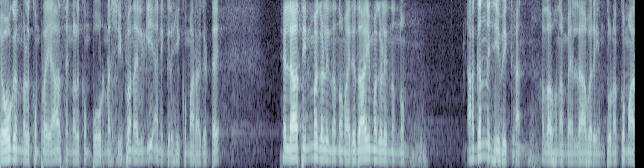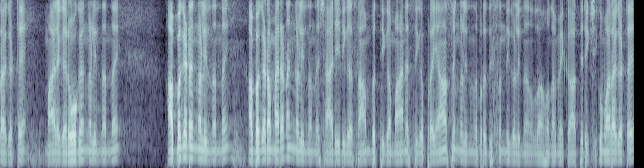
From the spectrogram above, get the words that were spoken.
രോഗങ്ങൾക്കും പ്രയാസങ്ങൾക്കും പൂർണ ശിഫ നൽകി അനുഗ്രഹിക്കുമാറാകട്ടെ. എല്ലാ തിന്മകളിൽ നിന്നും അരുതായ്മകളിൽ നിന്നും അകന്ന് ജീവിക്കാൻ അള്ളാഹു നമ്മെ എല്ലാവരെയും തുണക്കുമാറാകട്ടെ. മാരക രോഗങ്ങളിൽ നിന്ന് അപകടങ്ങളിൽ നിന്ന് അപകട മരണങ്ങളിൽ നിന്ന് ശാരീരിക സാമ്പത്തിക മാനസിക പ്രയാസങ്ങളിൽ നിന്ന് പ്രതിസന്ധികളിൽ നിന്ന് അള്ളാഹു നമ്മെ കാത്തിരക്ഷിക്കുമാറാകട്ടെ.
